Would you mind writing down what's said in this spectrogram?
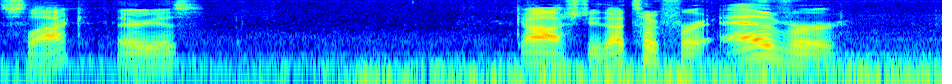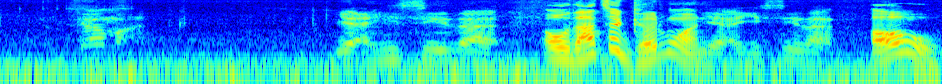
slack. There he is. Gosh, dude, that took forever. Come on. Yeah, you see that? Oh, that's a good one. Yeah, you see that? Oh,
